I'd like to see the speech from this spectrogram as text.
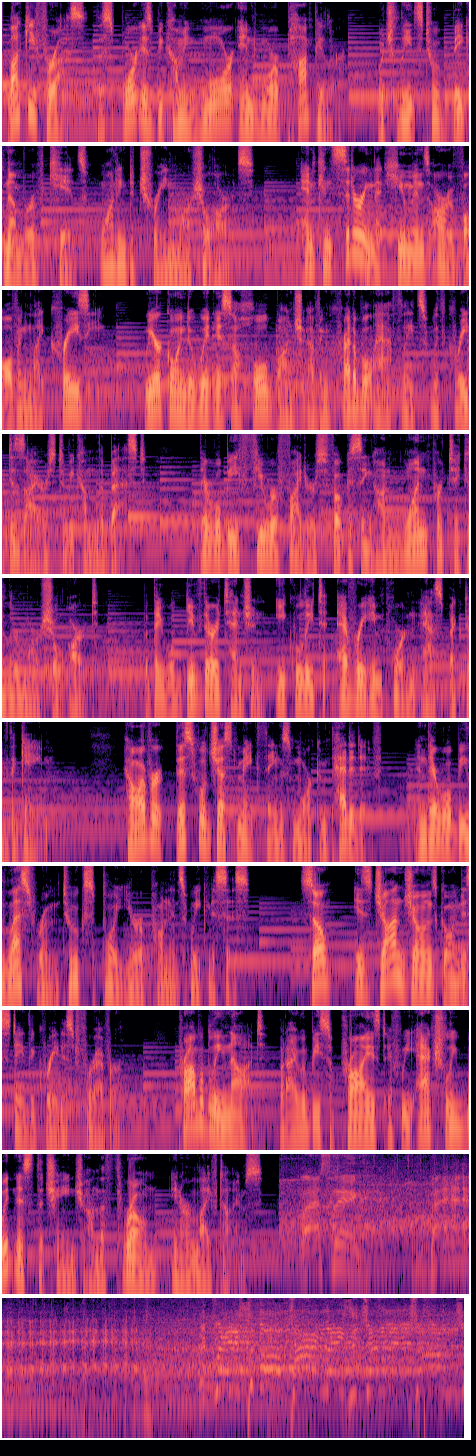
Lucky for us, the sport is becoming more and more popular, which leads to a big number of kids wanting to train martial arts. And considering that humans are evolving like crazy, we are going to witness a whole bunch of incredible athletes with great desires to become the best. There will be fewer fighters focusing on one particular martial art, but they will give their attention equally to every important aspect of the game. However, this will just make things more competitive, and there will be less room to exploit your opponent's weaknesses. So, is Jon Jones going to stay the greatest forever? Probably not, but I would be surprised if we actually witnessed the change on the throne in our lifetimes. Last thing. The greatest of all time, ladies and gentlemen, Jon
